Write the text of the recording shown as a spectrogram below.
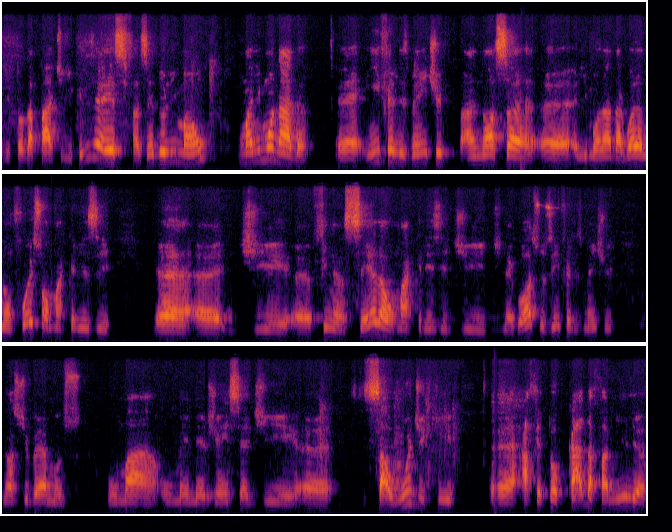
de toda parte de crise é esse: fazer do limão uma limonada. É, infelizmente, a nossa é, limonada agora não foi só uma crise é, é, de financeira, uma crise de, de negócios. Infelizmente, nós tivemos uma, uma emergência de saúde que afetou cada família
